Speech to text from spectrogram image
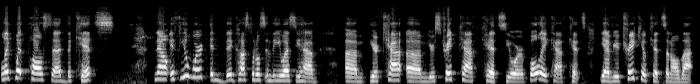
like what Paul said, the kits. Now, if you work in big hospitals in the US, you have um, your cat, um, your straight cath kits, your Foley cath kits, you have your tracheo kits, and all that.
